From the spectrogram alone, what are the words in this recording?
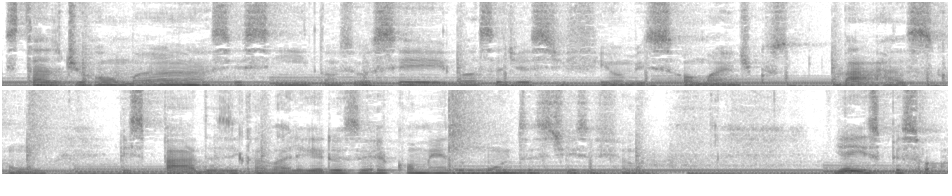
estado de romance, assim. Então, se você gosta de assistir filmes românticos, barras com espadas e cavaleiros, eu recomendo muito assistir esse filme. E é isso, pessoal.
